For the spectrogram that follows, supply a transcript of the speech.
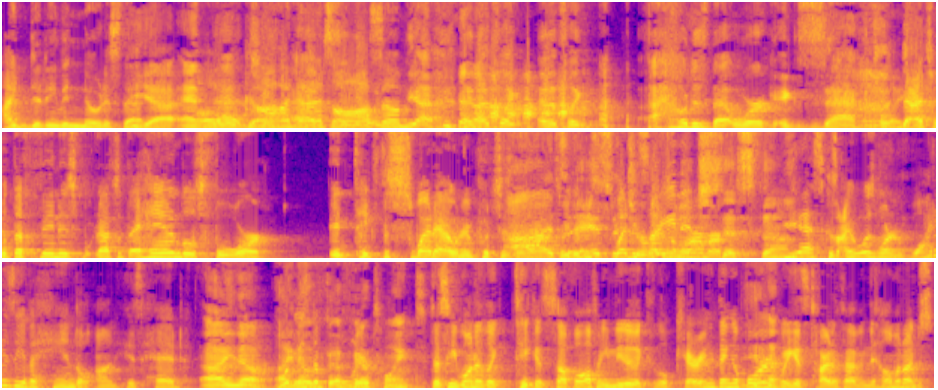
I didn't even notice that. Yeah, and oh that god, that's awesome. Yeah, and that's like, and it's like, how does that work exactly? That's what the fin is. That's what the handle's for. It takes the sweat out and puts his Ah, out, so he doesn't it's a sweat inside his drainage armor. system. Yes, because I always wondered why does he have a handle on his head? I know, I What is know, the a fair point. Does he want to like take his stuff off and he needed like a little carrying thing for Yeah. it when he gets tired of having the helmet on? Just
